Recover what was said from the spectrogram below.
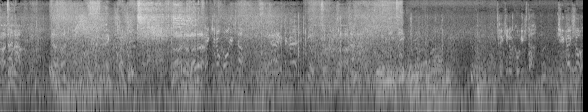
まだだまだまだ敵の攻撃だ逃げてくれゴミが 敵の攻撃だ警戒しろ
